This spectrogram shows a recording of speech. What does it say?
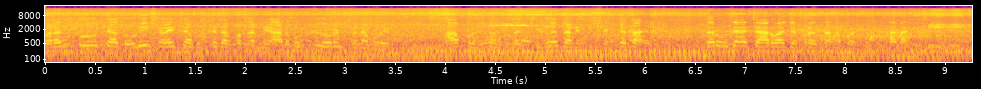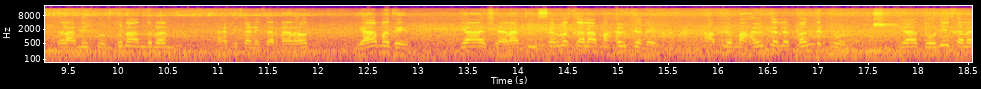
परंतु त्या दोन्ही शाळेच्या मुख्याध्यापकांनी आडमुख्य धोरण ठेवल्यामुळे हा प्रश्न सुद्धा चिघळत जाण्याची शक्यता आहे. तर उद्या चार वाजेपर्यंत हा प्रश्न सुटला नाही. तर आम्ही तुंतुना आंदोलन या ठिकाणी करणार आहोत. यामध्ये या शहरातील सर्व कला महाविद्यालय आपलं महाविद्यालय बंद ठेवून या दोन्ही कला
